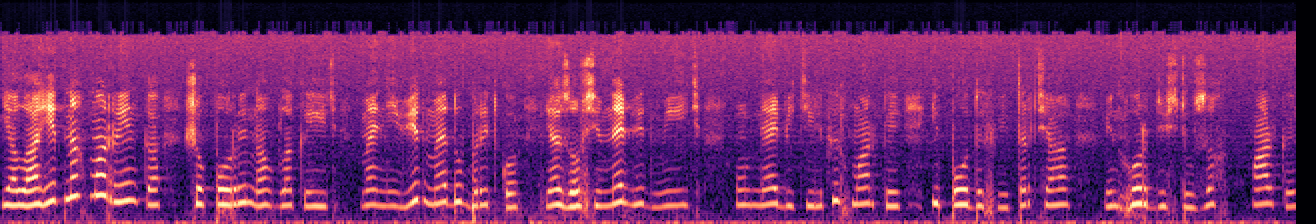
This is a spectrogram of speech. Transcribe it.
Я лагідна хмаринка, що поринав блакить. Мені від меду бридко, я зовсім не відмідь. У небі тільки хмарки і подих вітерця. Він гордістю за хмарки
